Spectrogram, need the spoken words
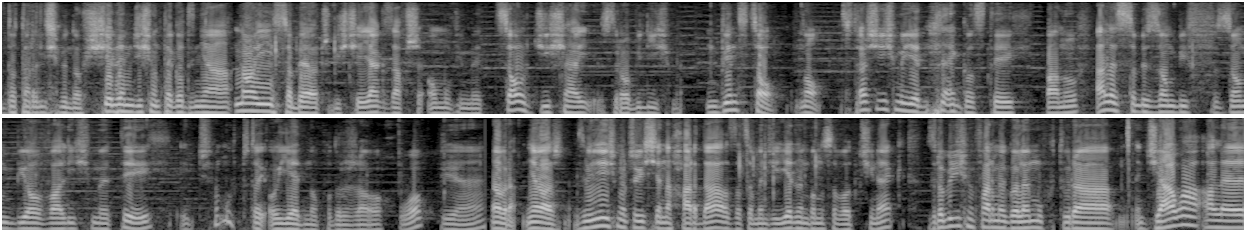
dotarliśmy do 70 dnia. No i sobie oczywiście jak zawsze omówimy, co dzisiaj zrobiliśmy. Więc co? No, straciliśmy jednego z tych panów, ale sobie zombie zombiowaliśmy tych. I czemu tutaj o jedno podrożało, chłopie? Dobra, nieważne. Zmieniliśmy oczywiście na harda, za co będzie jeden bonusowy odcinek. Zrobiliśmy farmę golemów, która działa, ale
